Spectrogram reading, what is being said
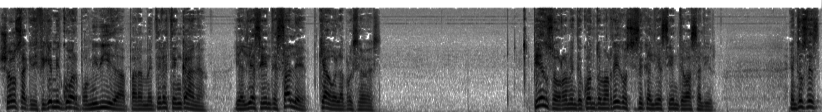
yo sacrifiqué mi cuerpo, mi vida para meter este en cana y al día siguiente sale, ¿qué hago la próxima vez? Pienso realmente cuánto me arriesgo si sé que al día siguiente va a salir. Entonces,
